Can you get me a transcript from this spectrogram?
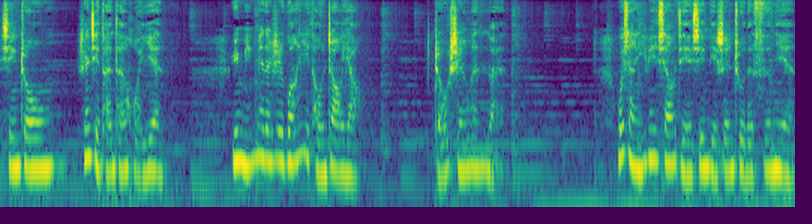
心中。升起团团火焰，与明媚的日光一同照耀，周身温暖。我想一并消解心底深处的思念，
